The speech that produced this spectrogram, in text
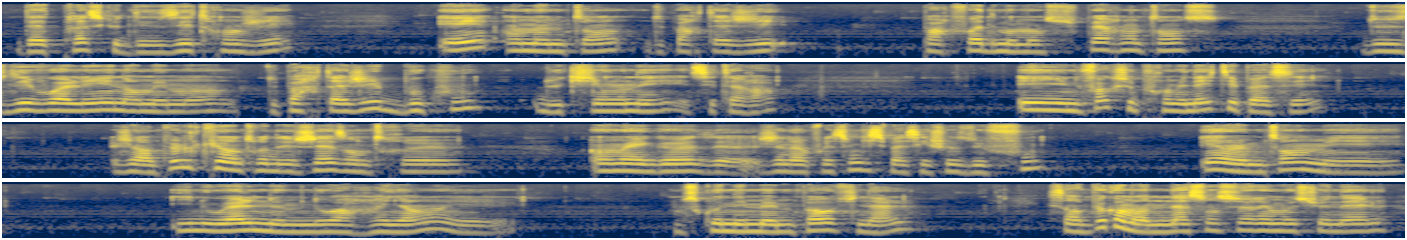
d'être presque des étrangers, et en même temps de partager parfois des moments super intenses, de se dévoiler énormément, de partager beaucoup de qui on est, etc. Et une fois que ce premier date est passé, j'ai un peu le cul entre des chaises entre oh my god, j'ai l'impression qu'il se passe quelque chose de fou. Et en même temps, mais il ou elle ne me doit rien et on se connaît même pas au final. C'est un peu comme un ascenseur émotionnel,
